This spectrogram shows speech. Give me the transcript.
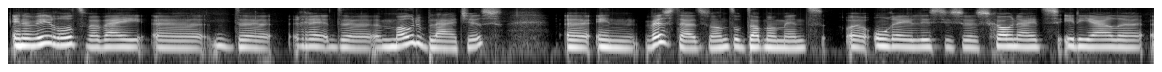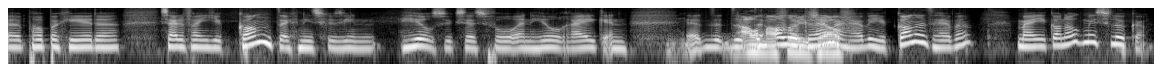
in een wereld waarbij uh, de, de modeblaadjes uh, in West-Duitsland op dat moment uh, onrealistische schoonheidsidealen propageerden, zeiden van je kan technisch gezien heel succesvol en heel rijk en de, de, de, alle glamour hebben. Je kan het hebben, maar je kan ook mislukken.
